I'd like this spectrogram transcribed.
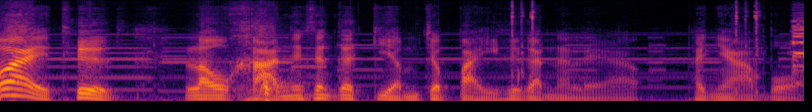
ว่ายถึกเราขานยังสังกะเกียมจะไปคือกันนั่นแหล้วพญาบอก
